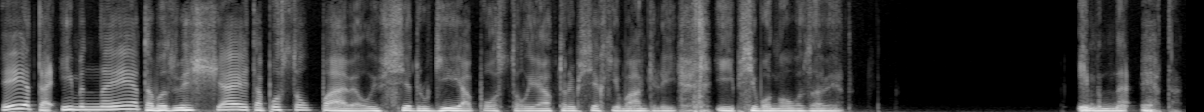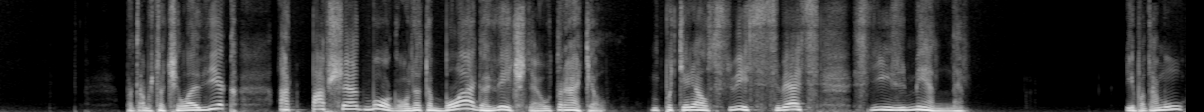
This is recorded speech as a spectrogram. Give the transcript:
Это, именно это возвещает апостол Павел и все другие апостолы, и авторы всех Евангелий и всего Нового Завета. Именно это. Потому что человек, отпавший от Бога, он это благо вечное утратил. Он потерял связь, связь с неизменным. И потому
